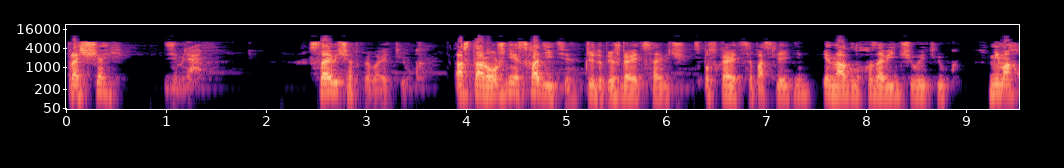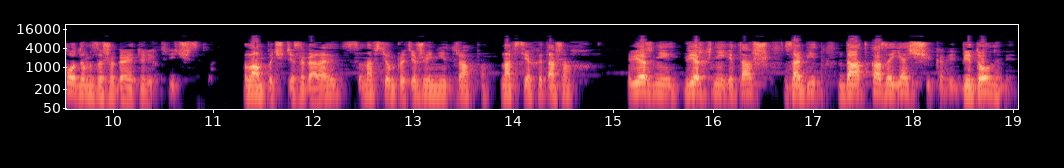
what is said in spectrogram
Прощай, земля. Савич открывает люк. «Осторожнее сходите», – предупреждает Савич, спускается последним и наглухо завинчивает люк. Мимоходом зажигает электричество. Лампочки загораются на всем протяжении трапа, на всех этажах. Верхний, верхний этаж забит до отказа ящиками, бидонами,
